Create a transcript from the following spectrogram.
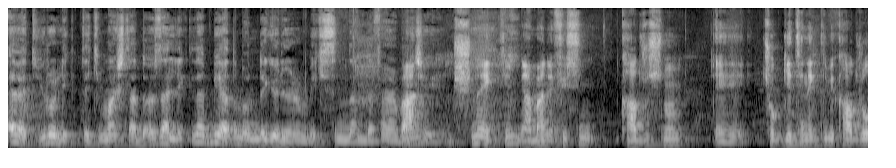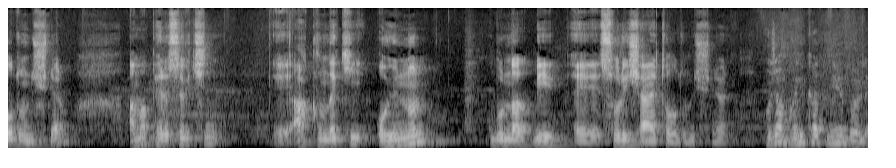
evet Euroleague'deki maçlarda özellikle bir adım önde görüyorum ikisinden de Ben Fenerbahçe'yi. şunu ekleyeyim. Yani ben Efes'in kadrosunun e, çok yetenekli bir kadro olduğunu düşünüyorum. Ama Perasovic'in e, aklındaki oyunun burada bir e, soru işareti olduğunu düşünüyorum. Hocam Hanikat niye böyle?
